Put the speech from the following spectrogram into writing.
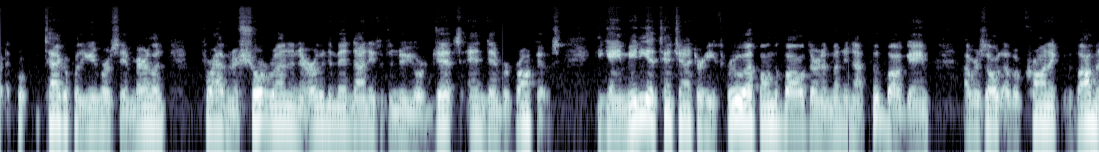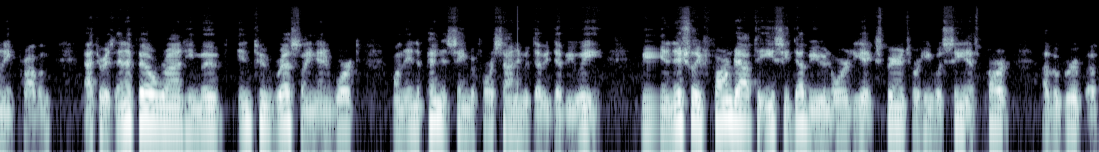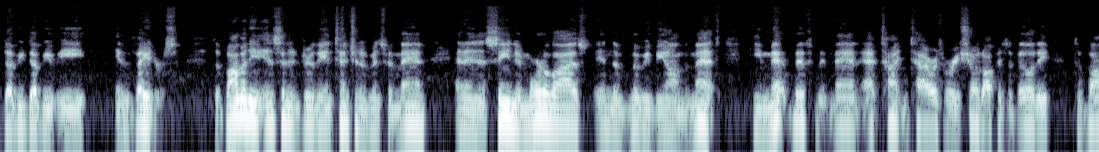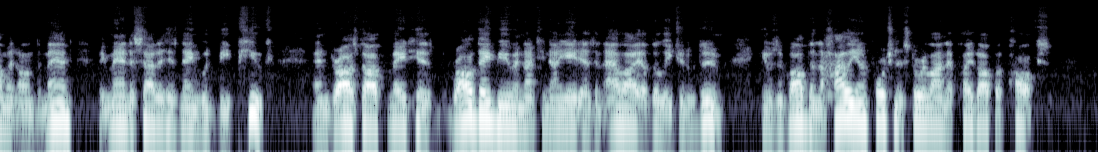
tackle for the University of Maryland for having a short run in the early to mid 90s with the New York Jets and Denver Broncos. He gained media attention after he threw up on the ball during a Monday night football game, a result of a chronic vomiting problem. After his NFL run, he moved into wrestling and worked on the independent scene before signing with WWE. Being initially farmed out to ECW in order to get experience where he was seen as part of a group of WWE invaders. The vomiting incident drew the attention of Vince McMahon, and in a scene immortalized in the movie Beyond the Mat, he met with McMahon at Titan Towers, where he showed off his ability to vomit on demand. McMahon decided his name would be Puke, and Drozdov made his Raw debut in 1998 as an ally of the Legion of Doom. He was involved in the highly unfortunate storyline that played off of Hawk's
